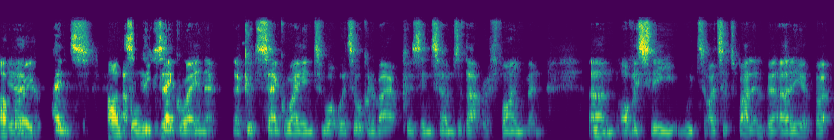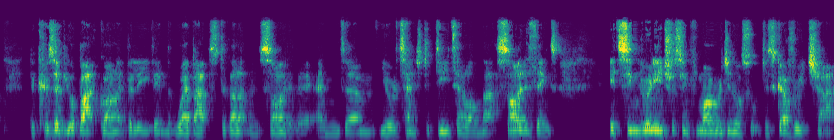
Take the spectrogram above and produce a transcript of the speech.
Operate. Yeah. Hence, that's a good segue, isn't it? A good segue into what we're talking about, because in terms of that refinement, um, mm. Obviously, we I talked about a little bit earlier, but because of your background, I believe in the web apps development side of it and um, your attention to detail on that side of things, it seemed really interesting from our original sort of discovery chat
